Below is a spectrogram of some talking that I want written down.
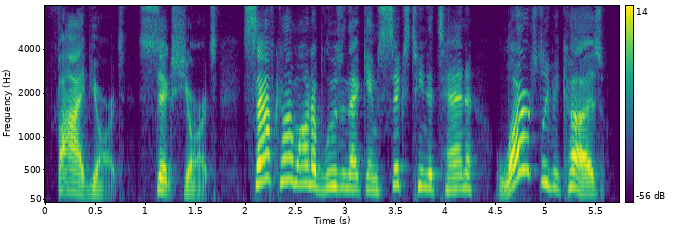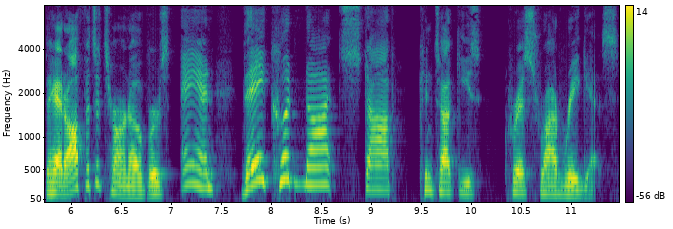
five yards, six yards. South Carolina wound up losing that game 16 to 10, largely because they had offensive turnovers and they could not stop Kentucky's Chris Rodriguez.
